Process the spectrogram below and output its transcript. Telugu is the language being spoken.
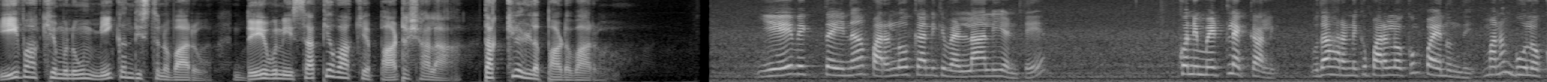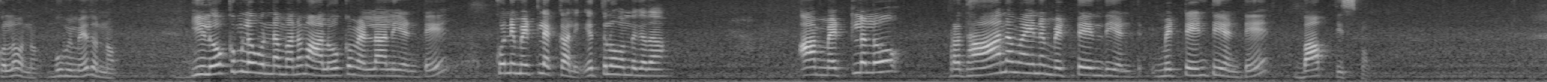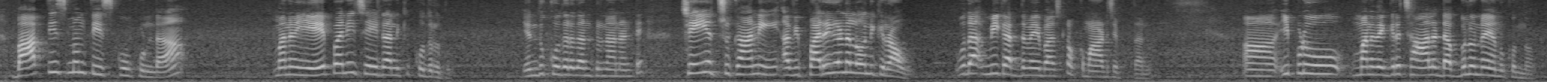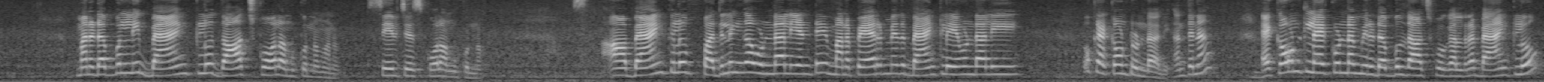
ఈ వాక్యమును మీకందిస్తున్నవారు దేవుని సత్యవాక్య పాఠశాల తక్కిళ్ళపాడువారు ఏ వ్యక్తి అయినా పరలోకానికి వెళ్ళాలి అంటే కొన్ని మెట్లు ఎక్కాలి ఉదాహరణకు పరలోకం పైన ఉంది మనం భూలోకంలో ఉన్నాం. భూమి మీద ఉన్నాం. ఈ లోకంలో ఉన్న మనం ఆ లోకం వెళ్ళాలి అంటే కొన్ని మెట్లు ఎక్కాలి ఎత్తులో ఉంది కదా. ఆ మెట్లలో ప్రధానమైన మెట్టేంది అంటే మెట్టేంటి అంటే బాప్తిస్మం. బాప్తిస్మం తీసుకోకుండా మనం ఏ పని చేయడానికి కుదరదు. ఎందుకు కుదరదు అంటున్నానంటే చేయొచ్చు కానీ అవి పరిగణలోనికి రావు. ఉదా మీకు అర్థమయ్యే భాషలో ఒక మాట చెప్తాను. ఇప్పుడు మన దగ్గర చాలా డబ్బులు ఉన్నాయి అనుకుందాం. మన డబ్బుల్ని బ్యాంక్లో దాచుకోవాలనుకున్నాం మనం. సేవ్ చేసుకోవాలనుకున్నాం. ఆ బ్యాంకులో పదిలంగా ఉండాలి అంటే మన పేరు మీద బ్యాంకులో ఏముండాలి? ఒక అకౌంట్ ఉండాలి. అంతేనా? అకౌంట్ లేకుండా మీరు డబ్బులు దాచుకోగలరా? బ్యాంక్లో?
